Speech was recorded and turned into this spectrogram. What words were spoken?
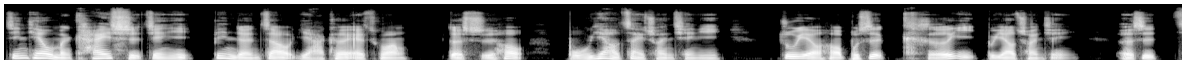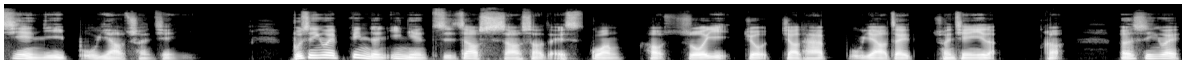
今天我们开始建议病人照牙科 X 光的时候，不要再穿铅衣。注意哦，不是可以不要穿铅衣，而是建议不要穿铅衣。不是因为病人一年只照少少的 X 光，好，所以就叫他不要再穿铅衣了，好，而是因为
